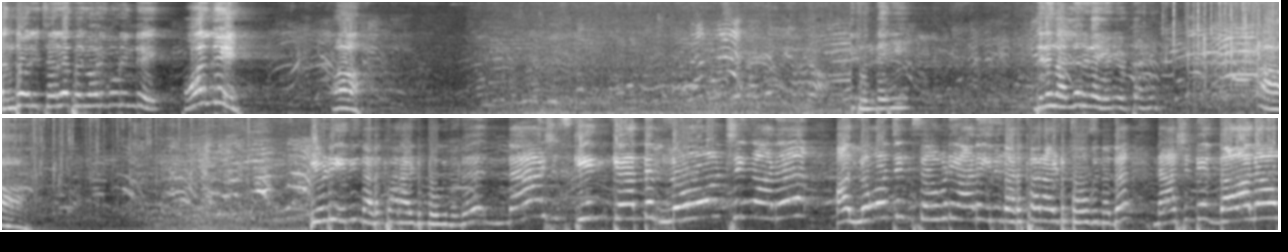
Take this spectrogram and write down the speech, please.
എന്തോ ഒരു ചെറിയ പരിപാടി കൂടി ഉണ്ട് ഓല്ലേ ആ. തുണ്ടരി. ഇതിന് നല്ലൊരു കൈയടി കൊടുത്താണ്. ആ. ഇവിടെ ഇനി നടക്കാനായിട്ട് പോകുന്നത് നാഷ് സ്കിൻ കെയറിന്റെ ലോഞ്ചിങ് ആണ്. ആ ലോഞ്ചിങ് സെറമണിയാണ് ഇനി നടക്കാനായിട്ട് പോകുന്നത്? നാഷിന്റെ നാലാമത്തെ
